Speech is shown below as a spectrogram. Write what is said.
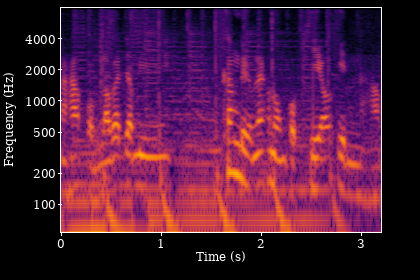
นะครับ ผมเราก็จะมีเครื่องดื่มและขนมขบเคี้ยวกินนะครับ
